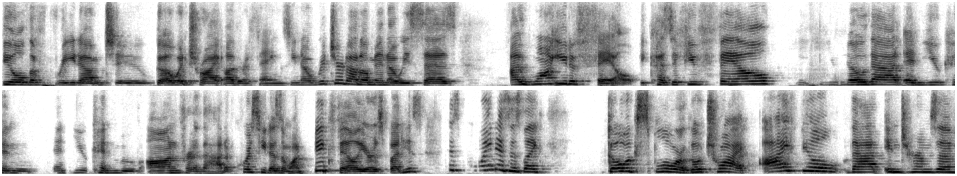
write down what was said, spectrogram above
feel the freedom to go and try other things. You know, Richard Edelman always says, I want you to fail because if you fail, you know that and you can and you can move on for that. Of course, he doesn't want big failures, but his his point is is like go explore, go try. I feel that in terms of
